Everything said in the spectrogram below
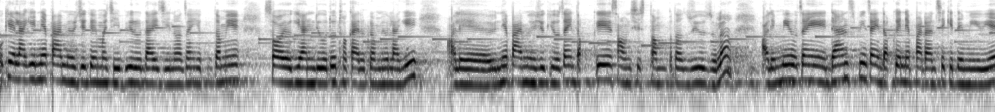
ओके लागि नेपाल म्युजिकैमा चाहिँ बिरु दाइजिन चाहिँ एकदमै सहयोग यान दियो थो कार्यक्रम यो लागि अहिले नेपाल म्युजिक यो चाहिँ धक्कै साउन्ड सिस्टम त जुयुज ल अहिले मेरो चाहिँ डान्स पनि चाहिँ धक्कै नेपाल डान्स एकाडेमी उयो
